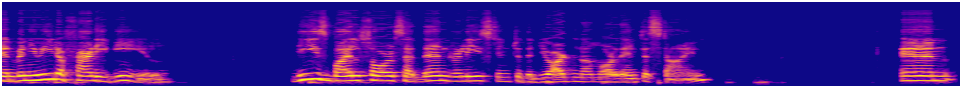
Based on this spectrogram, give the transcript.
And when you eat a fatty meal, these bile salts are then released into the duodenum or the intestine. And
